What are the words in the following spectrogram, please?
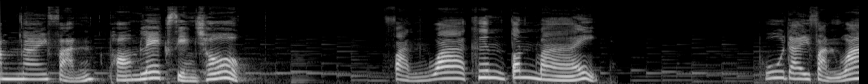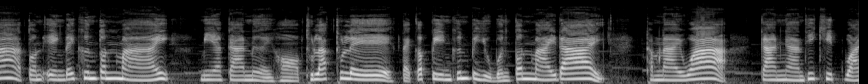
ทำนายฝันพร้อมเลขเสี่ยงโชค ฝันว่าขึ้นต้นไม้ ผู้ใดฝันว่าตนเองได้ขึ้นต้นไม้ มีอาการเหนื่อยหอบทุลักทุเล แต่ก็ปีนขึ้นไปอยู่บนต้นไม้ได้ทำนายว่า การงานที่คิดไว้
